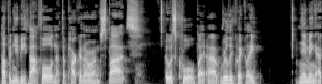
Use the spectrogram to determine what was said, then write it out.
helping you be thoughtful, not to park in the wrong spots. It was cool. But uh, really quickly, naming a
